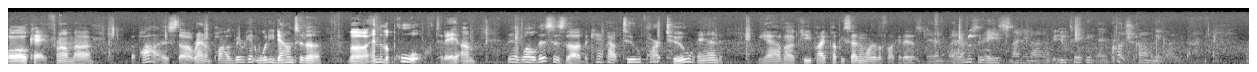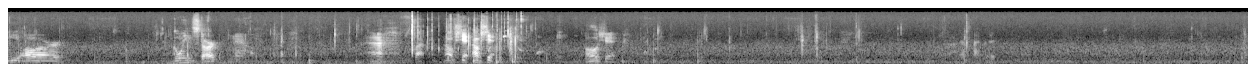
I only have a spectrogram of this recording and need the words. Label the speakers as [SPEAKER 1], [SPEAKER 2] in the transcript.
[SPEAKER 1] Well, okay, from uh, the pause, the random pause, we were getting Woody down to the the end of the pool today. Um, yeah, well, this is the the Camp Out Two Part Two, and we have uh, Key Pipe Puppy Seven, whatever the fuck it is, and Emerson Ace ninety nine, videotaping, and Crunch Comedy ninety nine. We are going to start now. Ah, fuck. Oh shit. Oh shit. Oh shit. That's not good.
